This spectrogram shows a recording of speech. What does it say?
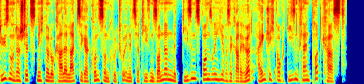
Düsen unterstützt nicht nur lokale Leipziger Kunst- und Kulturinitiativen, sondern mit diesem Sponsoring hier, was ihr gerade hört, eigentlich auch diesen kleinen Podcast.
